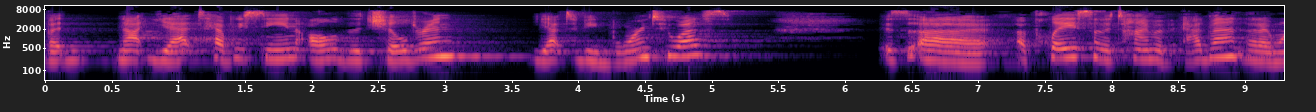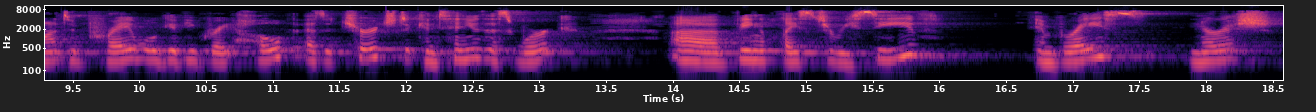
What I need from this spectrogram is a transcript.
but not yet have we seen all of the children yet to be born to us. It's uh, a place and a time of Advent that I want to pray will give you great hope as a church to continue this work, of being a place to receive, embrace, nourish,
